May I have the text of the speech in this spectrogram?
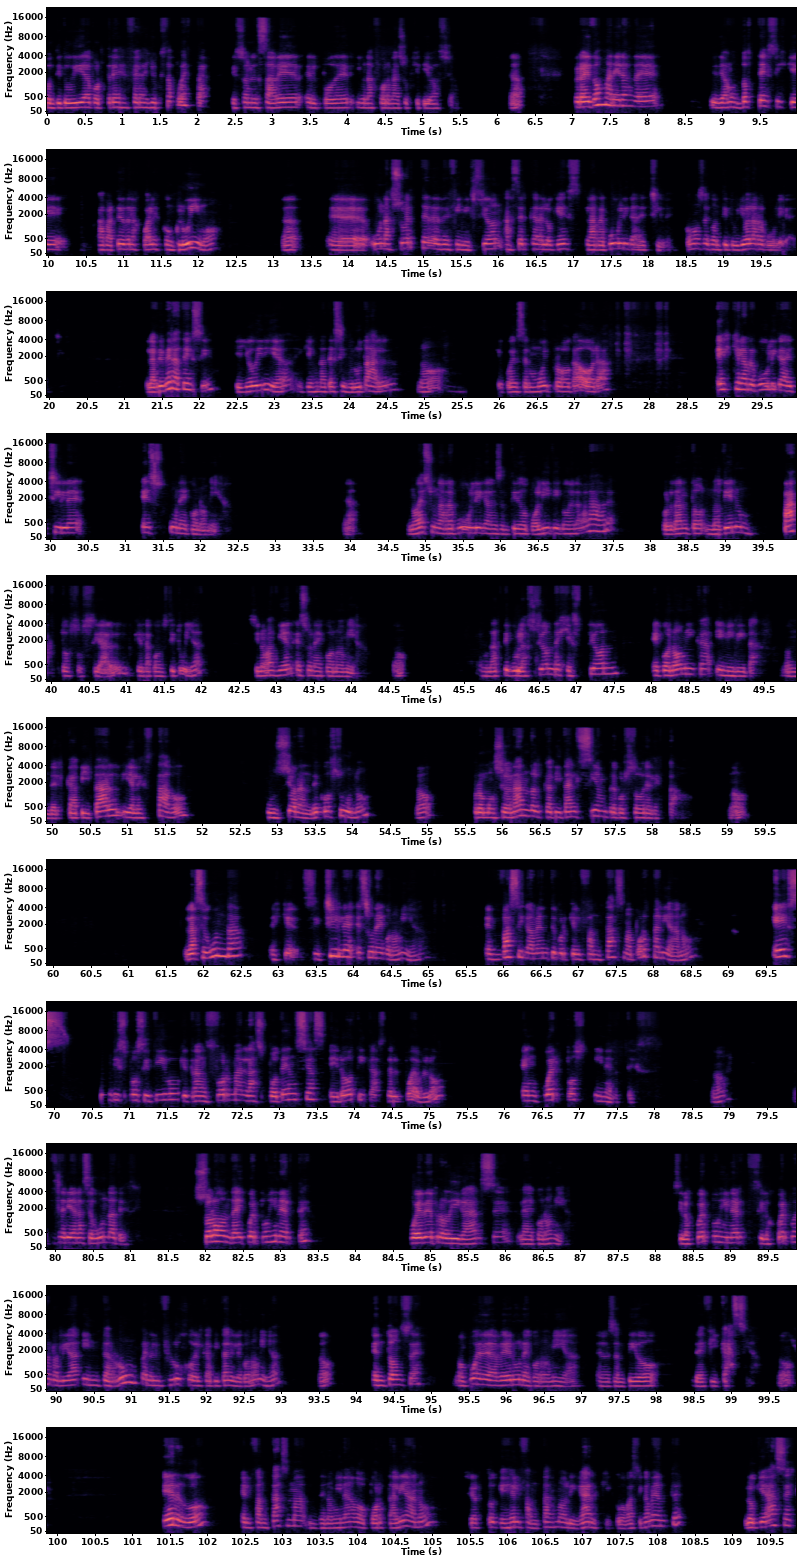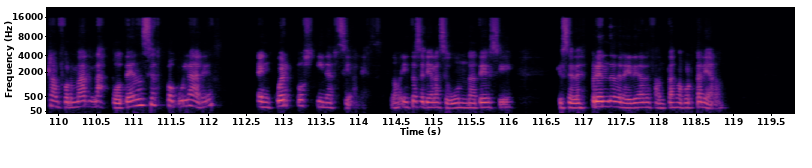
constituida por tres esferas yuxtapuestas, que son el saber, el poder y una forma de subjetivación. ¿Ya? Pero hay dos maneras de, digamos, dos tesis que, a partir de las cuales concluimos eh, una suerte de definición acerca de lo que es la República de Chile, cómo se constituyó la República de Chile. La primera tesis, que yo diría, y que es una tesis brutal, ¿no? que puede ser muy provocadora, es que la República de Chile es una economía. No es una república en el sentido político de la palabra, por lo tanto, no tiene un pacto social que la constituya, sino más bien es una economía, ¿no? una articulación de gestión económica y militar, donde el capital y el Estado funcionan de cosuno, ¿no? promocionando el capital siempre por sobre el Estado. ¿no? La segunda es que si Chile es una economía, es básicamente porque el fantasma portaliano es dispositivo que transforma las potencias eróticas del pueblo en cuerpos inertes. ¿no? Esta sería la segunda tesis. Solo donde hay cuerpos inertes puede prodigarse la economía. Si los cuerpos inertes, si los cuerpos en realidad interrumpen el flujo del capital y la economía, ¿no? entonces no puede haber una economía en el sentido de eficacia. ¿no? Ergo, el fantasma denominado portaliano, ¿cierto? Que es el fantasma oligárquico, básicamente, lo que hace es transformar las potencias populares en cuerpos inerciales. ¿no? Esta sería la segunda tesis que se desprende de la idea de fantasma portaliano.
